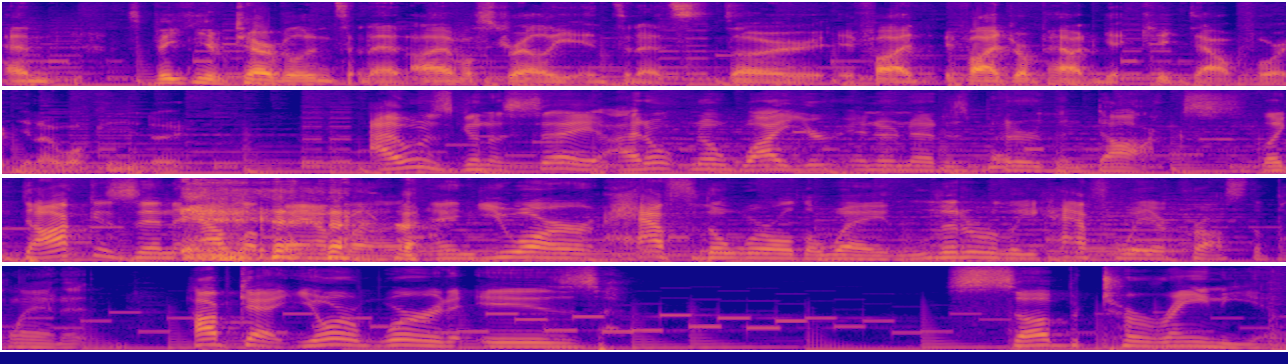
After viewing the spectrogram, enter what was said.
And speaking of terrible internet, I have Australia internet, so if I if I drop out and get kicked out for it, you know what can you do? I was gonna say I don't know why your internet is better than Doc's. Like Doc is in Alabama, and you are half the world away, literally halfway across the planet. Hopcat, your word is subterranean.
